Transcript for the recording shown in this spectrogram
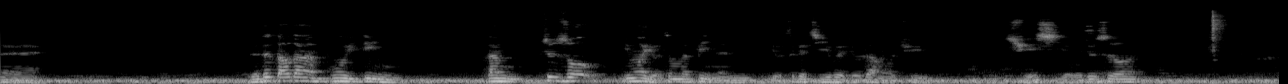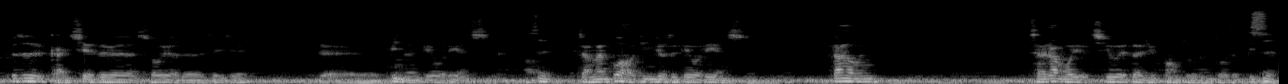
呃，有的刀当然不一定，但就是说，因为有这么病人有这个机会，就让我去学习。我就说，就是感谢这个所有的这些呃病人给我练习啊。是，讲的不好听，就是给我练习，当然才让我有机会再去帮助很多的病人。是，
